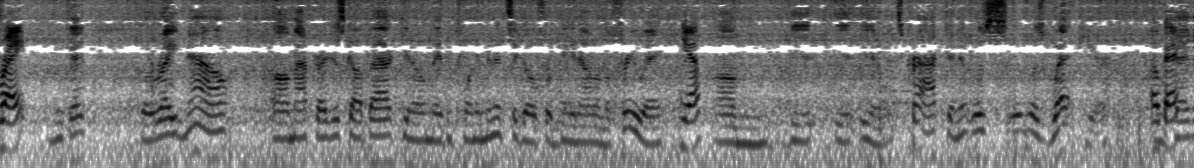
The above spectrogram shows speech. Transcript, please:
Right. Okay. But right now, um, after I just got back, you know, maybe 20 minutes ago from being out on the freeway, Yeah. um, the, the you know it's cracked and it was it was wet here. Okay.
